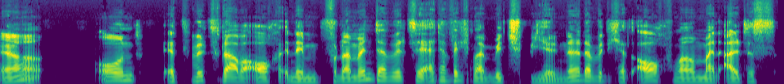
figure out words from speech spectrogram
ja, und jetzt willst du da aber auch in dem Fundament, da willst du, ja, da will ich mal mitspielen, ne? Da will ich jetzt auch mal mein altes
